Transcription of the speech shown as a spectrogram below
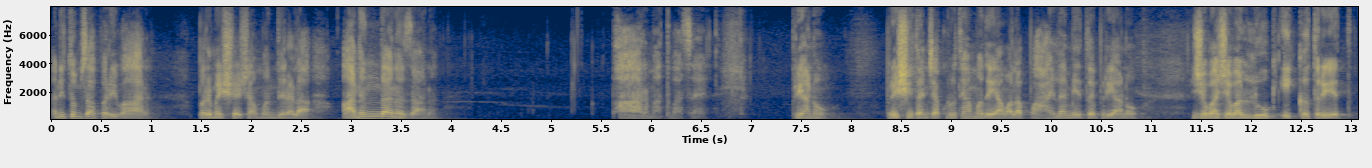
आणि तुमचा परिवार परमेश्वराच्या मंदिराला आनंदानं जाणं फार महत्त्वाचं आहे. प्रियानो प्रेषितांच्या कृत्यामध्ये आम्हाला पाहायला मिळतं प्रियानो जेव्हा जेव्हा लोक एकत्र येत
